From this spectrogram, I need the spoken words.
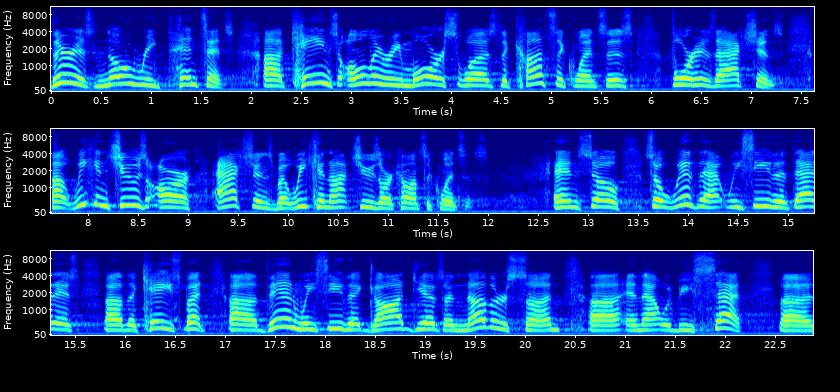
There is no repentance. Uh, Cain's only remorse was the consequences for his actions. Uh, we can choose our actions, but we cannot choose our consequences. And so, so with that, we see that that is uh, the case. But uh, then we see that God gives another son, uh, and that would be Seth. Uh,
